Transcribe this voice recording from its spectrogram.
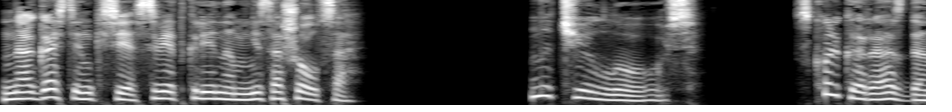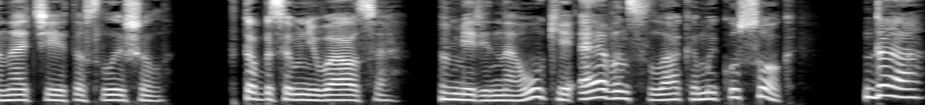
На Гастингсе свет клином не сошелся». Началось. Сколько раз Донати это слышал. Кто бы сомневался. В мире науки Эванс — лакомый кусок. Да,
